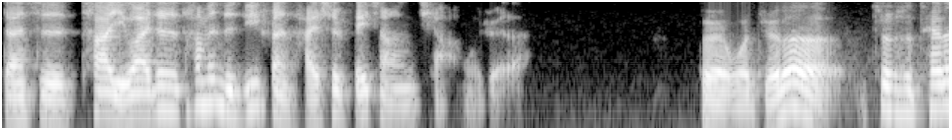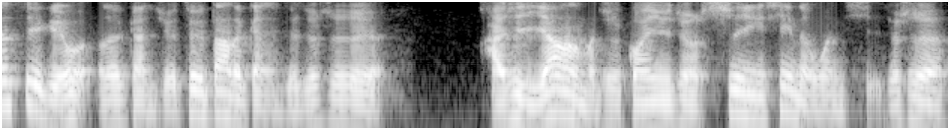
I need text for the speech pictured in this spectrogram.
但是他以外，就是他们的 defense 还是非常强，我觉得。对，我觉得就是 Tennessee 给我的感觉最大的感觉就是还是一样的嘛，就是关于这种适应性的问题，就是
